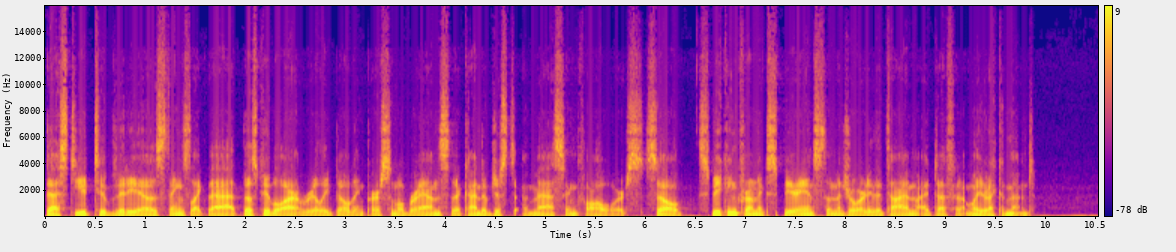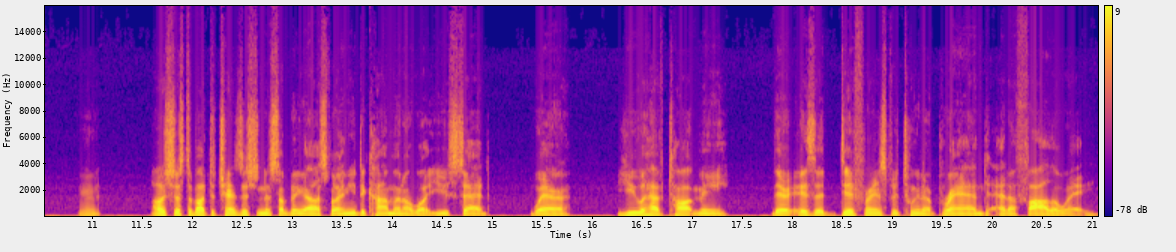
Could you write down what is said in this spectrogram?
best YouTube videos, things like that. Those people aren't really building personal brands. They're kind of just amassing followers. So speaking from experience, the majority of the time, I definitely recommend. Hmm. I was just about to transition to something else, but I need to comment on what you said, where you have taught me there is a difference between a brand and a following.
